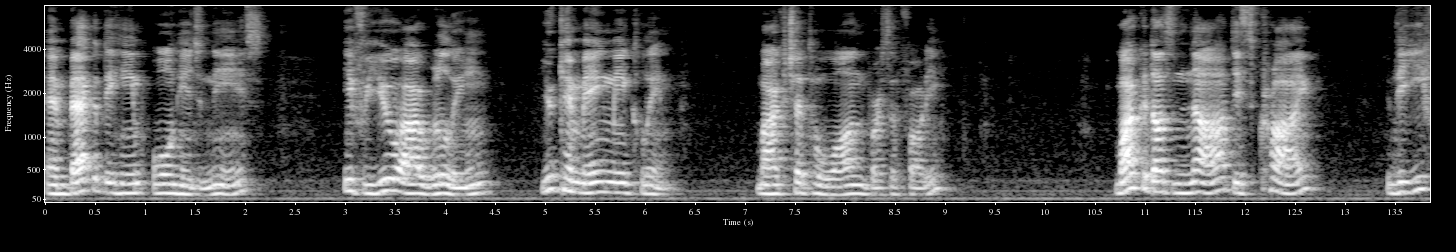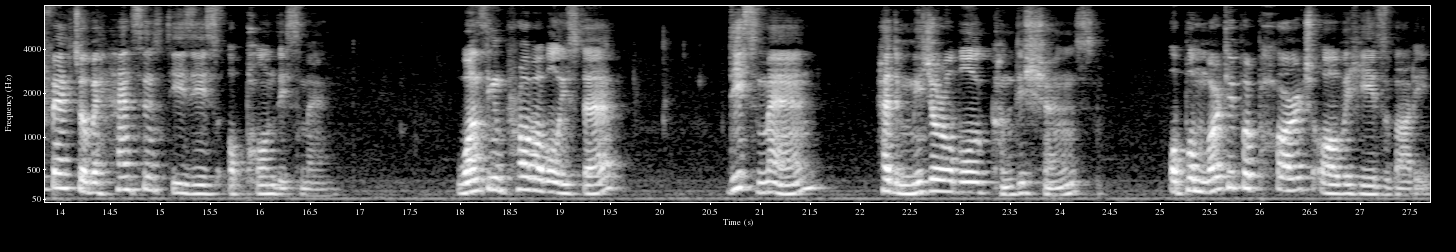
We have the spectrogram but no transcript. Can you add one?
and begged him on his knees, If you are willing, you can make me clean. Mark chapter 1 verse 40. Mark does not describe the effect of a Hansen's disease upon this man. One thing probable is that this man had miserable conditions upon multiple parts of his body.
